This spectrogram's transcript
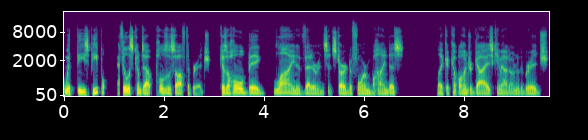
with these people. Phyllis comes out, pulls us off the bridge because a whole big line of veterans had started to form behind us. Like a couple hundred guys came out onto the bridge.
